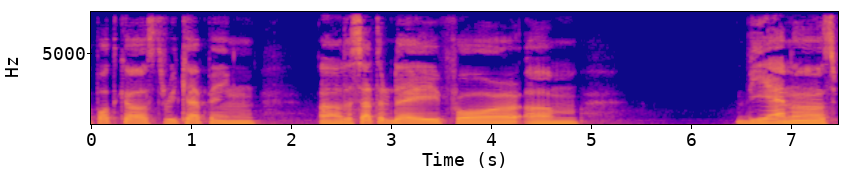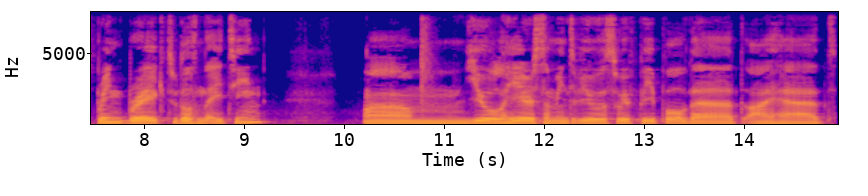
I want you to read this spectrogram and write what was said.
Ultimate Propaganda podcast, recapping uh, the Saturday for um, Vienna Spring Break 2018. Um, you'll hear some interviews with people that I had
